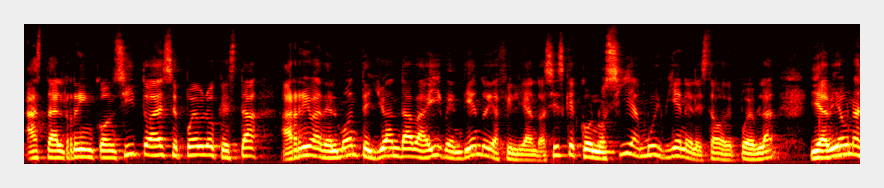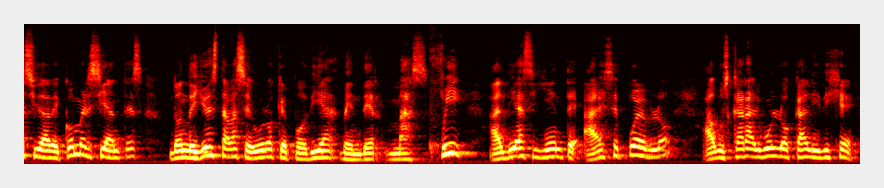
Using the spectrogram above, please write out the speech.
hasta el rinconcito a ese pueblo que está arriba del monte. Yo andaba ahí vendiendo y afiliando. Así es que conocía muy bien el estado de Puebla y había una ciudad de comerciantes donde yo estaba seguro que podía vender más. Fui al día siguiente a ese pueblo a buscar algún local y dije,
